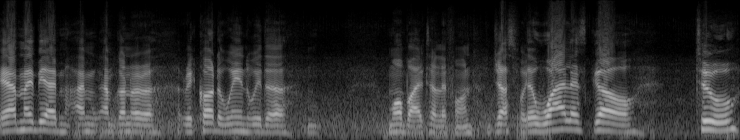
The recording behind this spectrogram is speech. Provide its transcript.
Yeah, maybe I'm, I'm, I'm gonna record the wind with a mobile telephone just for the wireless go 2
